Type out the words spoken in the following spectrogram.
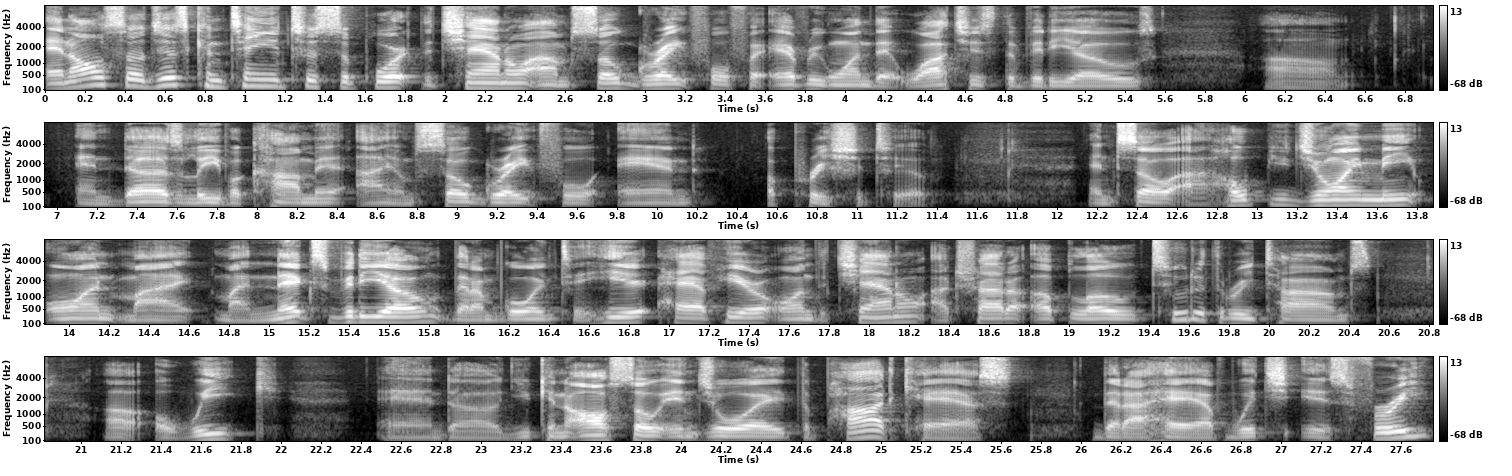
and also just continue to support the channel. I'm so grateful for everyone that watches the videos um, and does leave a comment. I am so grateful and appreciative. And so I hope you join me on my my next video that I'm going to hear, have here on the channel. I try to upload two to three times uh, a week. And uh, you can also enjoy the podcast that I have, which is free.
